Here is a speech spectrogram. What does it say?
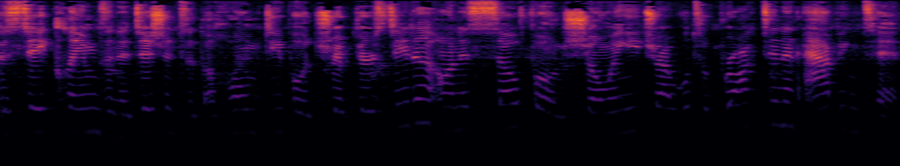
The state claims in addition to the Home Depot trip, there's data on his cell phone showing he traveled to Brockton and Abington,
